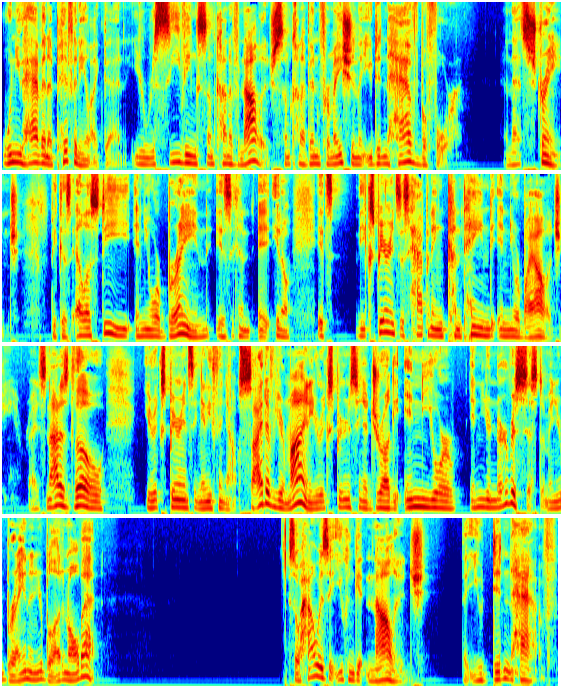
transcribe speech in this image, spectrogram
when you have an epiphany like that, you're receiving some kind of knowledge, some kind of information that you didn't have before. And that's strange because LSD in your brain is, you know, it's the experience is happening contained in your biology, right? It's not as though you're experiencing anything outside of your mind. You're experiencing a drug in your in your nervous system, in your brain, and your blood, and all that. So how is it you can get knowledge that you didn't have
